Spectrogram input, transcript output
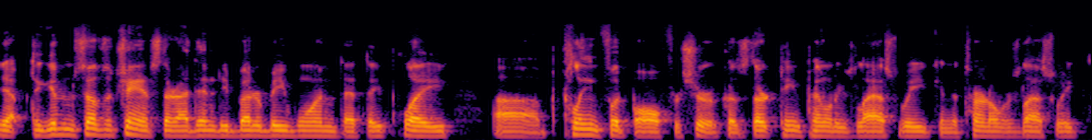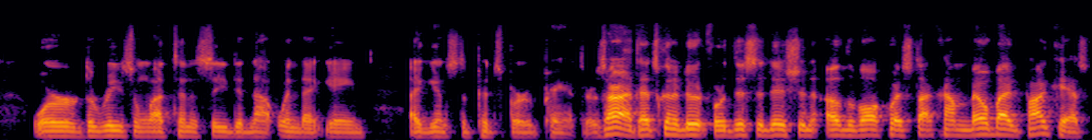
Yep, to give themselves a chance, their identity better be one that they play uh, clean football for sure. Because 13 penalties last week and the turnovers last week were the reason why Tennessee did not win that game against the Pittsburgh Panthers. All right, that's going to do it for this edition of the VolQuest.com Mailbag Podcast,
